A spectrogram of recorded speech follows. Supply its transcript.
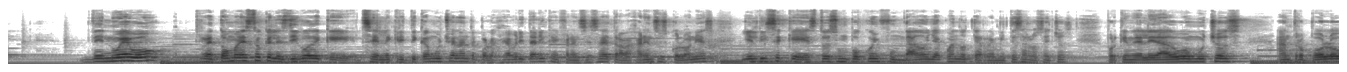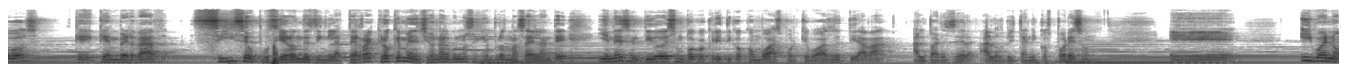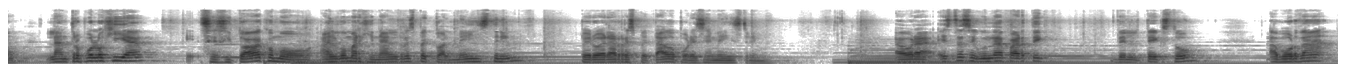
de nuevo, retoma esto que les digo de que se le critica mucho a la antropología británica y francesa de trabajar en sus colonias y él dice que esto es un poco infundado ya cuando te remites a los hechos, porque en realidad hubo muchos antropólogos que, que en verdad sí se opusieron desde Inglaterra, creo que menciona algunos ejemplos más adelante y en ese sentido es un poco crítico con Boas porque Boas le tiraba al parecer a los británicos por eso. Eh, y bueno, la antropología eh, se situaba como algo marginal respecto al mainstream, pero era respetado por ese mainstream. Ahora, esta segunda parte del texto aborda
